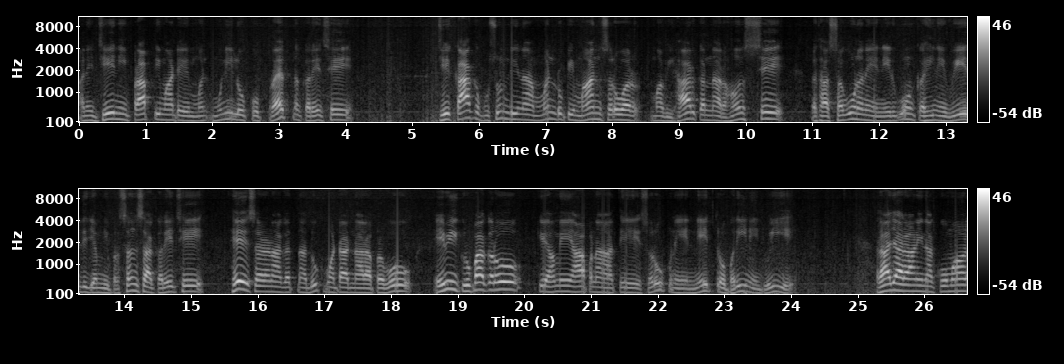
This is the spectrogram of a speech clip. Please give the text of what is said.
અને જેની પ્રાપ્તિ માટે મુનિ લોકો પ્રયત્ન કરે છે જે કાક ભૂસુંડીના મનરૂપી માન સરોવરમાં વિહાર કરનાર હંસ છે તથા સગુણ અને નિર્ગુણ કહીને વેદ જેમની પ્રશંસા કરે છે, હે શરણાગતના દુઃખ મટાડનારા પ્રભુ, એવી કૃપા કરો કે અમે આપના તે સ્વરૂપને નેત્રો ભરીને જોઈએ. રાજા રાણીના કોમળ,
